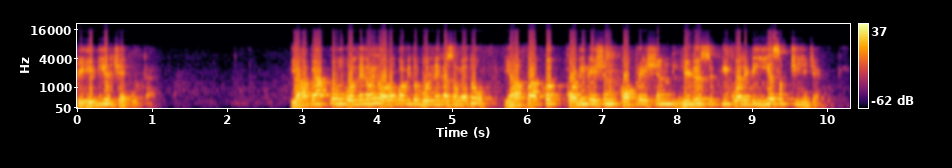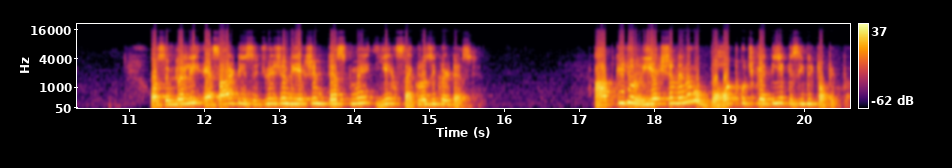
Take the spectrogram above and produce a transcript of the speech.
बिहेवियर चेक होता है। यहाँ पे आपको वो बोल देगा, भाई, औरों को भी तो बोलने का समय दो। यहाँ पर आपका कोऑर्डिनेशन कॉपरेशन लीडरशिप की क्वालिटी ये सब चीज़ें चेक होती है। और similarly SRT situation reaction test में ये एक साइकोलॉजिकल टेस्ट है। आपकी जो रिएक्शन है ना, वो बहुत कुछ कहती है किसी भी टॉपिक पर।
